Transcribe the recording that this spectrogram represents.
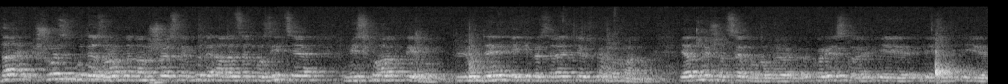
да, щось буде зроблено, щось не буде, але це позиція міського активу, людей, які представляють Київську громаду. Я думаю, що це було б корисно і, і, і е,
